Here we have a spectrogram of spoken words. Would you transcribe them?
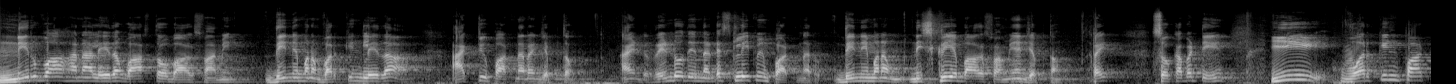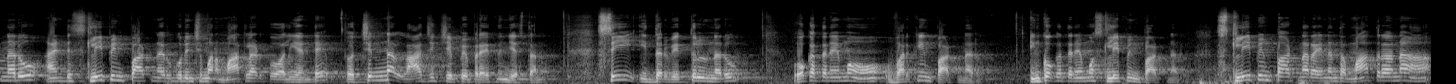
నిర్వహణ లేదా వాస్తవ భాగస్వామి. దీన్ని మనం వర్కింగ్ లేదా యాక్టివ్ పార్ట్నర్ అని చెప్తాం. అండ్ రెండోది ఏంటంటే స్లీపింగ్ పార్ట్నర్ దీన్ని మనం నిష్క్రియ భాగస్వామి అని చెప్తాం. రైట్ సో కాబట్టి ఈ working partner and sleeping partner గురించి మనం మాట్లాడుకోవాలి అంటే ఒక చిన్న లాజిక్ చెప్పే ప్రయత్నం చేస్తాను. సి ఇద్దరు వ్యక్తులు ఉన్నారు. ఒకతనేమో వర్కింగ్ పార్ట్నర్. ఇంకొకతనేమో స్లీపింగ్ పార్ట్నర్. స్లీపింగ్ పార్ట్నర్ అయినంత మాత్రాన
